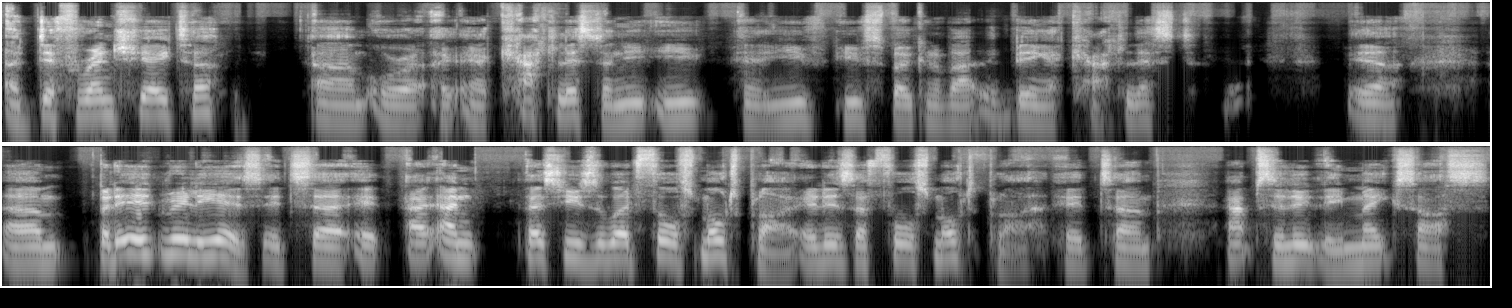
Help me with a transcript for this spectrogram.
a differentiator um, or a, a, catalyst. And you, you, you've, you've spoken about it being a catalyst. Yeah. Um, but it really is. It's uh, it and let's use the word force multiplier. It is a force multiplier. It um, absolutely makes us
